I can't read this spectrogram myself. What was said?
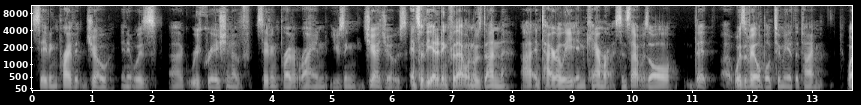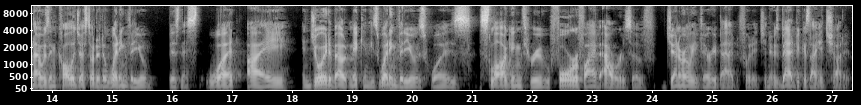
Saving Private Joe, and it was a recreation of Saving Private Ryan using GI Joes. And so the editing for that one was done uh, entirely in camera, since that was all that uh, was available to me at the time. When I was in college, I started a wedding video business. What I enjoyed about making these wedding videos was slogging through four or five hours of generally very bad footage. And it was bad because I had shot it.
